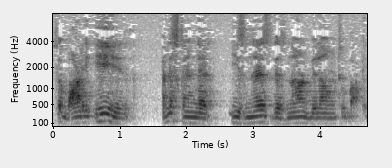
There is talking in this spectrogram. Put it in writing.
So body is. Understand that isness does not belong to body.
